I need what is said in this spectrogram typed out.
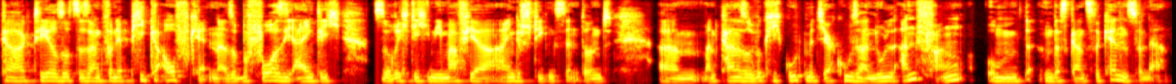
Charaktere sozusagen von der Pike auf kennen, also bevor sie eigentlich so richtig in die Mafia eingestiegen sind. Und ähm, man kann also wirklich gut mit Yakuza 0 anfangen, um, um das Ganze kennenzulernen.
